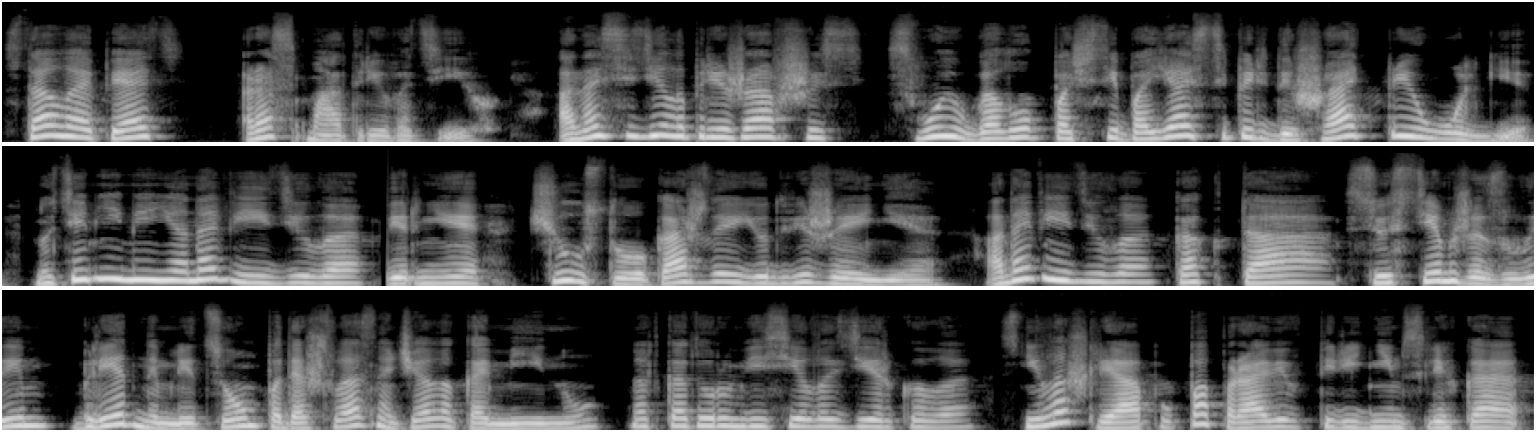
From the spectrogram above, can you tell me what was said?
стала опять рассматривать их. Она сидела, прижавшись свой уголок, почти боясь теперь дышать при Ольге, но тем не менее она видела, вернее, чувствовала каждое ее движение. Она видела, как та, все с тем же злым, бледным лицом подошла сначала к камину, над которым висело зеркало, сняла шляпу, поправив перед ним слегка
